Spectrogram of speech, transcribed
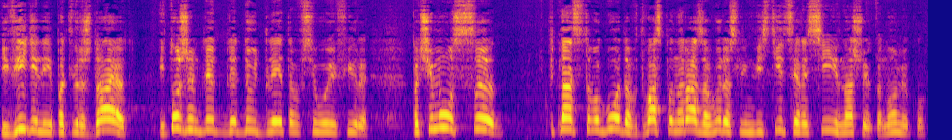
и видели, и подтверждают, и тоже им дают для этого всего эфиры? Почему с 2015 года в два с половиной раза выросли инвестиции России в нашу экономику.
